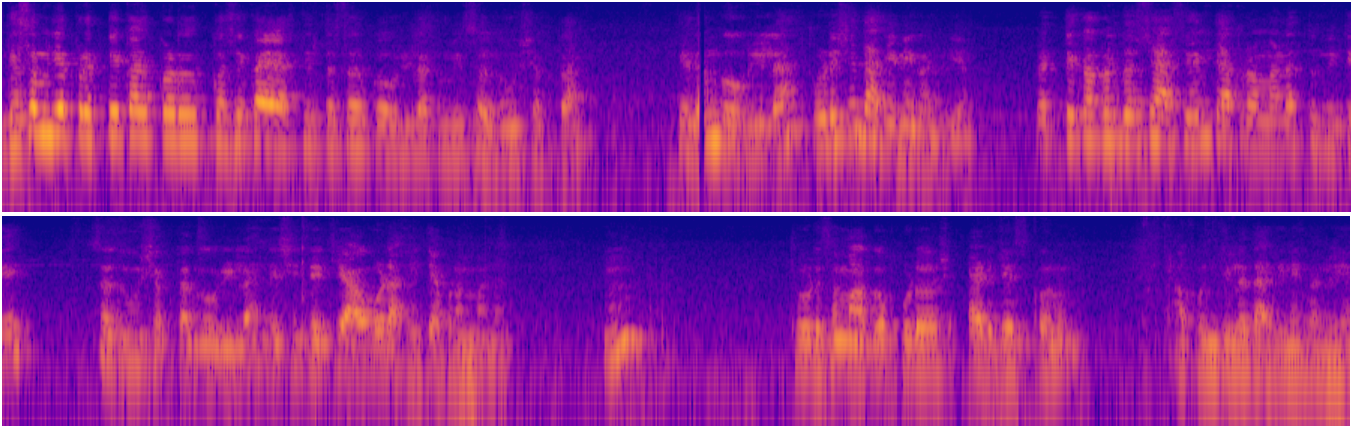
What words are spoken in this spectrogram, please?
जसं म्हणजे प्रत्येकाकडं कसे काय असतील तसं गौरीला तुम्ही सजवू शकता. ते जाऊन गौरीला थोडेसे दागिने घालूया. प्रत्येकाकडे जसे असेल त्या प्रमाणात तुम्ही ते सजवू शकता गौरीला जशी त्याची आवड आहे त्या प्रमाणात. थोडंसं मागं पुढं ॲडजस्ट करून आपण तिला दागिने घालूया.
